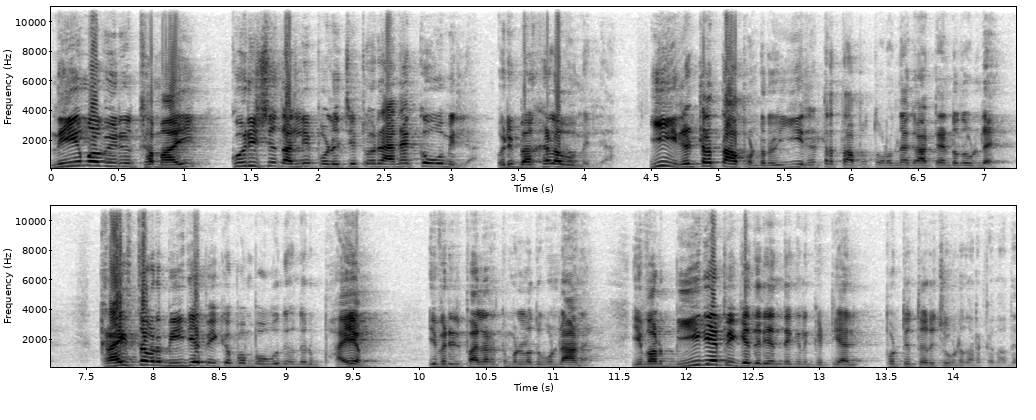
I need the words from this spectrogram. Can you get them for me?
നിയമവിരുദ്ധമായി കുരിശ് തല്ലിപ്പൊളിച്ചിട്ട് ഒരു അനക്കവുമില്ല. ഒരു ബഹളവുമില്ല. ഈ ഇരട്ടത്താപ്പുണ്ടല്ലോ ഈ ഇരട്ടത്താപ്പ് തുറന്നു കാട്ടേണ്ടതുണ്ട്. ക്രൈസ്തവർ ബി ജെ പിക്കൊപ്പം പോകുന്നു എന്നൊരു ഭയം ഇവരിൽ പലർക്കും ഉള്ളത് കൊണ്ടാണ്. ഇവർ ബി ജെ പിക്കെതിരെ എന്തെങ്കിലും കിട്ടിയാൽ പൊട്ടിത്തെറിച്ചുകൊണ്ട് നടക്കുന്നത്.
